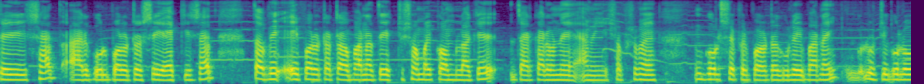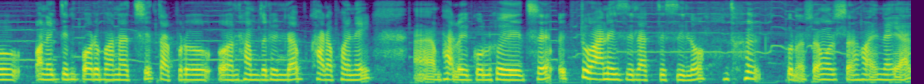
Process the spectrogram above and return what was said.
যে স্বাদ, আর গোল পরোটার সেই একই স্বাদ। তবে এই পরোটাটা বানাতে একটু সময় কম লাগে, যার কারণে আমি সবসময় গোল শেপের পরোটাগুলোই বানাই। রুটিগুলো অনেক দিন পরে বানাচ্ছি, তারপরেও আলহামদুলিল্লাহ খারাপ হয় নাই। ভালোই গোল হয়েছে। একটু আনইজি লাগতেছিল। কোনো সমস্যা হয় নাই আর।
